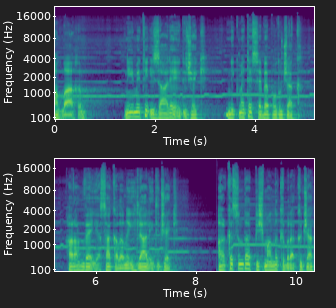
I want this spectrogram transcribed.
Allah'ım, nimeti izale edecek, nikmete sebep olacak, haram ve yasak alanı ihlal edecek, arkasında pişmanlık bırakacak,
